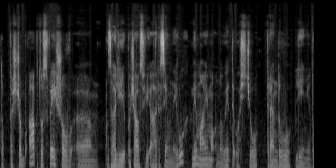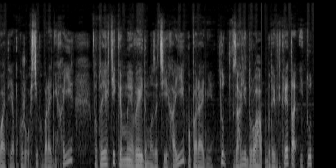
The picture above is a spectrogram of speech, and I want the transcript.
Тобто, щоб Aptos вийшов, е, взагалі почав свій агресивний рух, ми маємо оновити ось цю трендову лінію. Давайте я покажу ось ці попередні хаї. Тобто, як тільки ми вийдемо за ці хаї попередні, тут взагалі дорога буде відкрита, і тут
